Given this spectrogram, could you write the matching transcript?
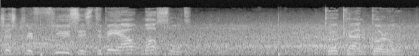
just refuses to be out-muscled. Gökhan Gönül.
